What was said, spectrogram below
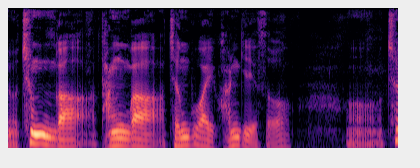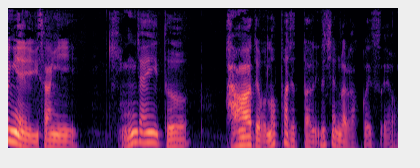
어, 청과 당과 정부와의 관계에서 어, 청의 위상이 굉장히 더 강화되고 높아졌다는 이런 생각을 갖고 있어요.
